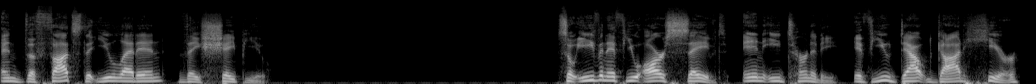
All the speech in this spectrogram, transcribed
And the thoughts that you let in, they shape you. So even if you are saved in eternity, if you doubt God here,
